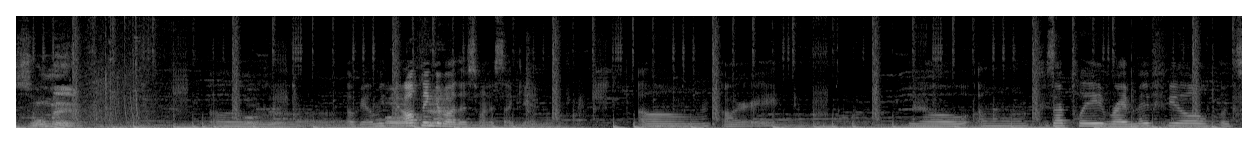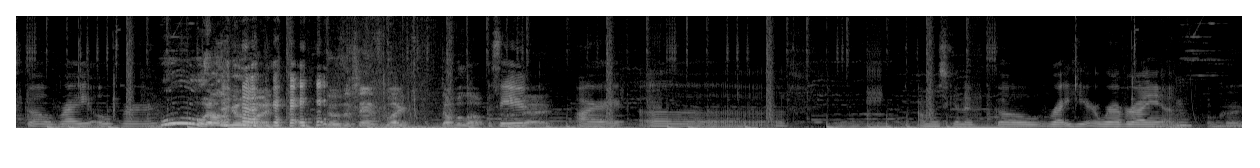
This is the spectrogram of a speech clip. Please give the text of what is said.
Zoom in. Uh, Okay. Okay, let me. Th- I'll think about this one a second. Um. All right. You know, um, cause I play right midfield. Let's go right over. Woo, that was a good one. okay. There was a chance to like double up. See? Alright. Uh, I'm just gonna go right here, wherever I am. Okay.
